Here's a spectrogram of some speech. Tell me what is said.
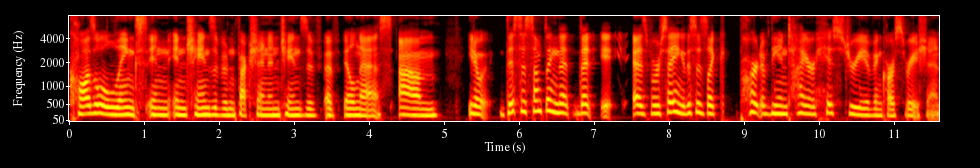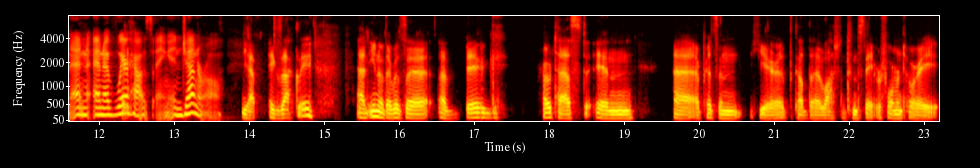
causal links in in chains of infection and chains of, of illness. Um, you know, this is something that that it, as we're saying, this is like part of the entire history of incarceration and and of warehousing in general. Yeah, exactly. And you know, there was a a big protest in uh, a prison here called the Washington State Reformatory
